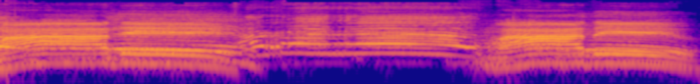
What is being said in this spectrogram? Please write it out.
महादेव महादेव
